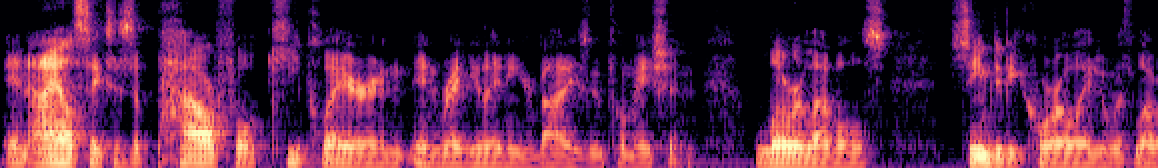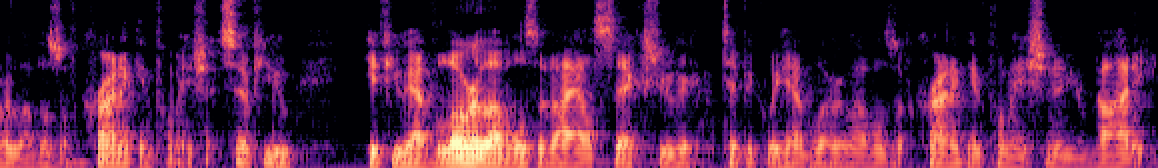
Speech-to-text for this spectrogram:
And IL 6 is a powerful key player in, in regulating your body's inflammation. Lower levels seem to be correlated with lower levels of chronic inflammation. So if you if you have lower levels of IL 6, you typically have lower levels of chronic inflammation in your body.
